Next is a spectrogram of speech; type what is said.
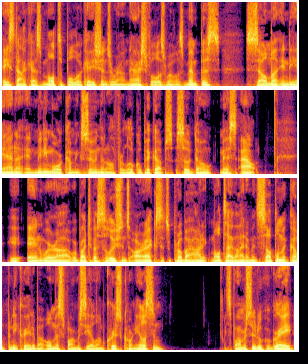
A Stock has multiple locations around Nashville as well as Memphis, Selma, Indiana, and many more coming soon that offer local pickups, so don't miss out. And we're uh, we're brought to you by Solutions RX. It's a probiotic multivitamin supplement company created by Ole Miss Pharmacy alum Chris Cornelison. It's pharmaceutical grade.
